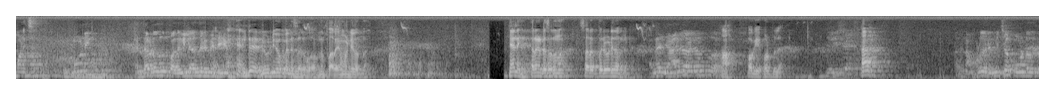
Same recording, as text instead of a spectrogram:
മോർണിംഗ് സാർ ഗുഡ് മോർണിംഗ് എന്താണ് ഒന്നും പതിവില്ലാത്തൊരു വിനയം? എന്റെ ഡ്യൂട്ടി ഓപ്പല്ലേ സാർ ഒന്ന് പറയാൻ വേണ്ടി വന്ന ഞാനേ ഇറങ്ങട്ടെ സാർ എന്നാ സാർ പരിപാടി നടക്കട്ടെ? അല്ല ഞാനും ഇറങ്ങാൻ പോവാ. ആ ഓക്കെ കുഴപ്പമില്ല. ആ. നമ്മൾ ഒരുമിച്ചാ പോകേണ്ടത്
